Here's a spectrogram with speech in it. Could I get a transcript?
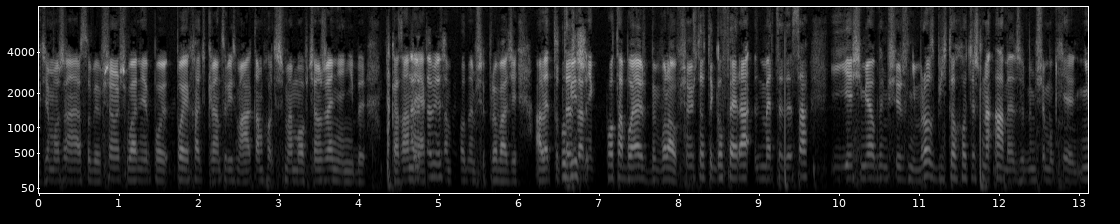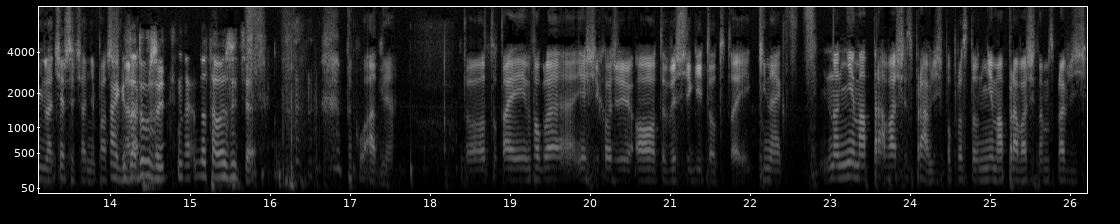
gdzie można sobie wsiąść, ładnie po, pojechać Gran Turismo, ale tam chociaż mamy obciążenie niby pokazane, Ale jak tam tam jest- samochodem się prowadzi, ale to Mówisz- też dla mnie kwota, bo ja już bym wolał wsiąść do tego Fera, Mercedesa i jeśli miałbym się już w nim rozbić, to chociaż na amen, żebym się mógł nim nacieszyć, a nie patrzeć Tak, na zadłużyć na, na całe życie. Dokładnie. To tutaj w ogóle, jeśli chodzi o te wyścigi, to tutaj Kinect no nie ma prawa się sprawdzić, po prostu nie ma prawa się tam sprawdzić,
